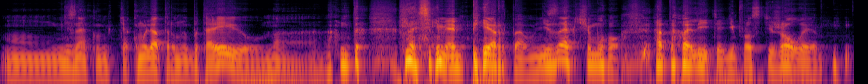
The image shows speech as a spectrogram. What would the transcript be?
не знаю, какую-нибудь аккумуляторную батарею на, на 7 ампер, там, не знаю к чему отвалить, они просто тяжелые.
